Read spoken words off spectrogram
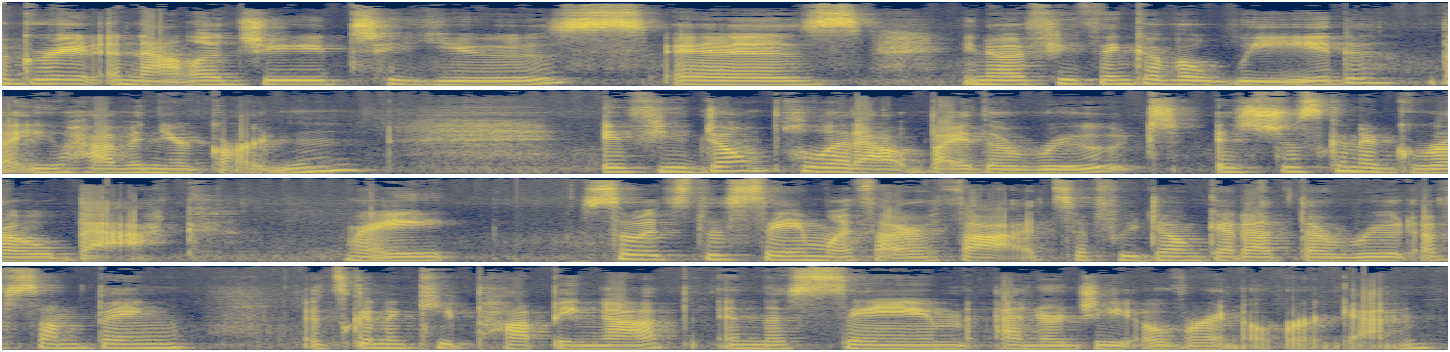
a great analogy to use is you know, if you think of a weed that you have in your garden, if you don't pull it out by the root, it's just going to grow back, right? So it's the same with our thoughts. If we don't get at the root of something, it's going to keep popping up in the same energy over and over again.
